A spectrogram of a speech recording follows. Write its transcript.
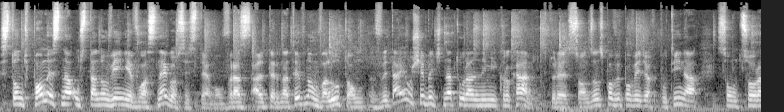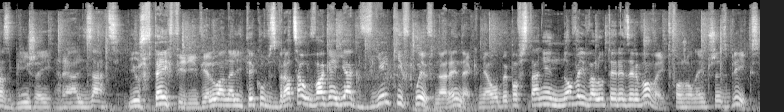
Stąd pomysł na ustanowienie własnego systemu wraz z alternatywną walutą wydają się być naturalnymi krokami, które sądząc po wypowiedziach Putina są coraz bliżej realizacji. Już w tej chwili wielu analityków zwraca uwagę, jak wielki wpływ na rynek miałoby powstanie nowej waluty rezerwowej tworzonej przez BRICS,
